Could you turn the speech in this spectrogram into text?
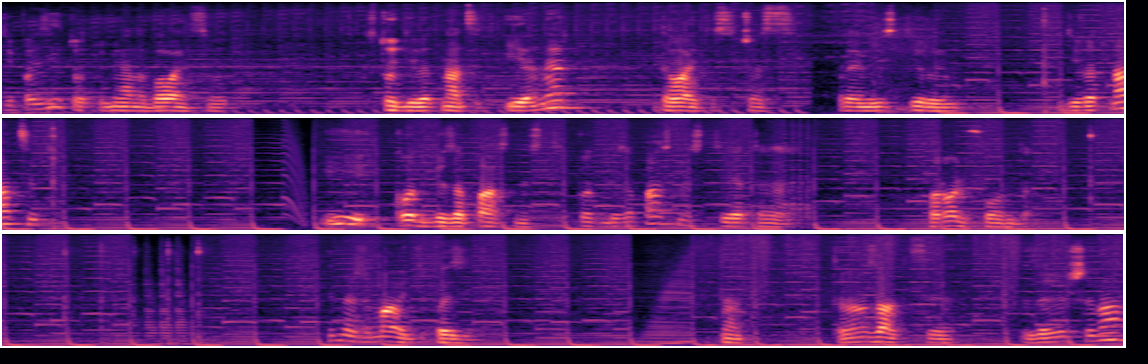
депозит, вот у меня на балансе вот 119 ИНР, давайте сейчас проинвестируем 19 и код безопасности. Код безопасности это пароль фонда. И нажимаю депозит. Так, транзакция завершена.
